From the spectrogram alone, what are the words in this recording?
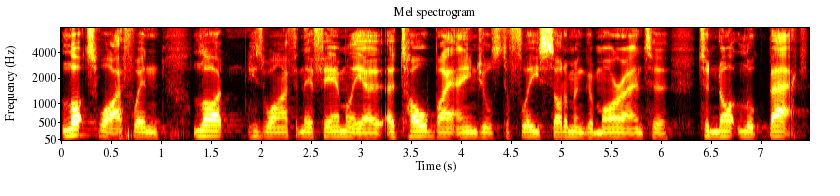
Lot's wife, when Lot, his wife, and their family are, are, told by angels to flee Sodom and Gomorrah and to, to not look back.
